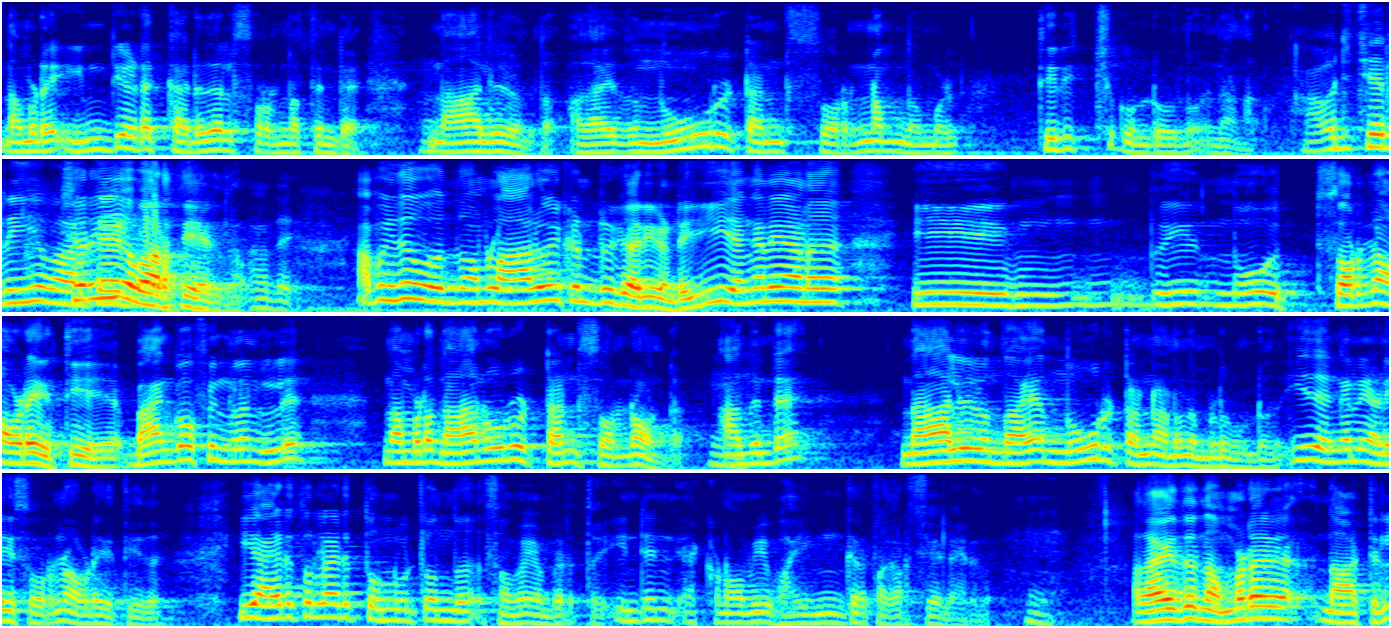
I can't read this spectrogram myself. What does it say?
നമ്മുടെ ഇന്ത്യയുടെ കരുതൽ സ്വർണത്തിന്റെ നാലിലൊന്ന് അതായത് നൂറ് ടൺ സ്വർണം നമ്മൾ തിരിച്ചു കൊണ്ടുവന്നു എന്നാണ്. ഒരു ചെറിയ ചെറിയ വാർത്തയായിരുന്നു. അതെ. അപ്പോൾ ഇത് നമ്മൾ ആലോചിക്കേണ്ട ഒരു കാര്യമുണ്ട്. ഈ എങ്ങനെയാണ് ഈ ഈ നൂ സ്വർണം അവിടെ എത്തിയത് ബാങ്ക് ഓഫ് ഇംഗ്ലണ്ടിൽ നമ്മുടെ നാനൂറ് ടൺ സ്വർണമുണ്ട്. അതിന്റെ നാലിലൊന്നായ നൂറ് ടണ്ണാണ് നമ്മൾ കൊണ്ടുവന്നത്. ഇതെങ്ങനെയാണ് ഈ സ്വർണം അവിടെ എത്തിയത്? ഈ ആയിരത്തി തൊള്ളായിരത്തി തൊണ്ണൂറ്റൊന്ന് സമയം വരത്ത് ഇന്ത്യൻ എക്കണോമി ഭയങ്കര തകർച്ചയിലായിരുന്നു. അതായത് നമ്മുടെ നാട്ടിൽ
